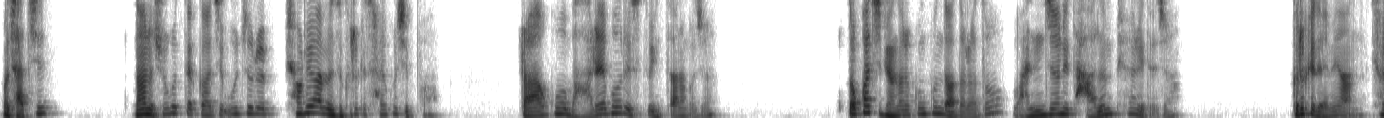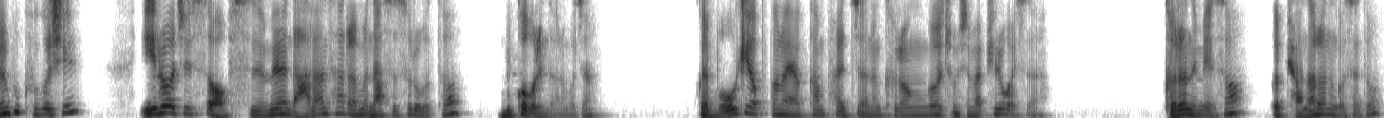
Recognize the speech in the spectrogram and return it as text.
뭐 자칫 나는 죽을 때까지 우주를 표류하면서 그렇게 살고 싶어. 라고 말해버릴 수도 있다는 거죠. 똑같이 변화를 꿈꾼다 하더라도 완전히 다른 표현이 되죠. 그렇게 되면 결국 그것이 이루어질 수 없음에 나란 사람을 나 스스로부터 묶어버린다는 거죠. 그러니까 목이 없거나 약한 팔자는 그런 걸 조심할 필요가 있어요. 그런 의미에서 그 변화라는 것에도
